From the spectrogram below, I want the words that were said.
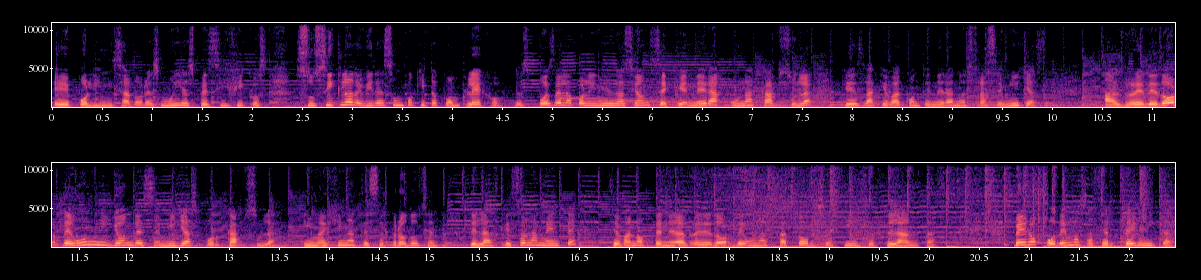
eh, polinizadores muy específicos. Su ciclo de vida es un poquito complejo. Después de la polinización se genera una cápsula que es la que va a contener a nuestras semillas. Alrededor de un millón de semillas por cápsula. Imagínate, se producen, de las que solamente se van a obtener alrededor de unas 14 o 15 plantas. Pero podemos hacer técnicas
